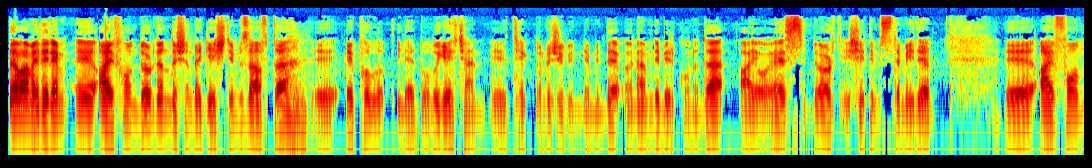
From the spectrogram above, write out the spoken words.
Devam edelim. E, iPhone 4'ün dışında geçtiğimiz hafta Apple ile dolu geçen teknoloji gündeminde önemli bir konuda iOS 4 işletim sistemiydi. İPhone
